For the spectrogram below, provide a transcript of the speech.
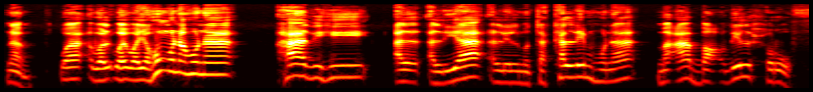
نعم. ويهمنا هنا هذه الياء للمتكلم هنا مع بعض الحروف.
